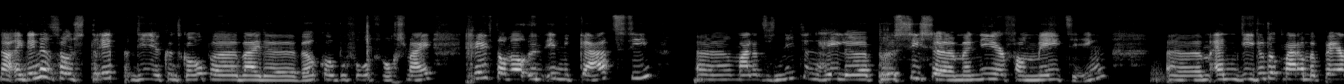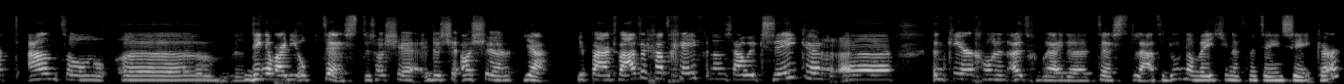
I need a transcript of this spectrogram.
Nou, ik denk dat zo'n strip die je kunt kopen bij de welkoop bijvoorbeeld, volgens mij, geeft dan wel een indicatie. Maar dat is niet een hele precieze manier van meting. Um, en die doet ook maar een beperkt aantal uh, dingen waar die op test. Dus als je, dus je, als je ja, je paard water gaat geven, dan zou ik zeker uh, een keer gewoon een uitgebreide test laten doen. Dan weet je het meteen zeker.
